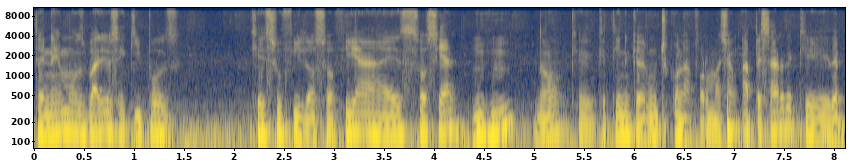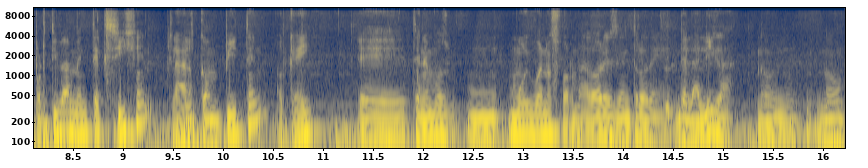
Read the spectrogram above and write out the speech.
tenemos varios equipos que su filosofía es social. ¿no? Que, que tiene que ver mucho con la formación. A pesar de que deportivamente exigen Claro. y compiten, Ok. eh, tenemos mu- muy buenos formadores dentro de, de la liga. ¿no? No, no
